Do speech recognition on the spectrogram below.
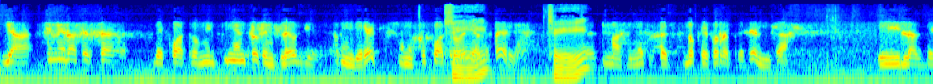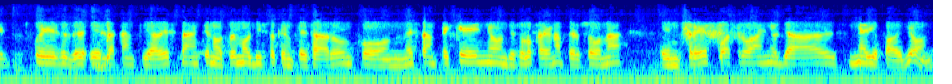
ya genera cerca de 4.500 empleos directos indirectos en estos cuatro días de feria. Sí. imagínese lo que eso representa y las pues eh, la cantidad de stand que nosotros hemos visto que empezaron con un stand pequeño donde solo cae una persona en tres, cuatro años ya es medio pabellón.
